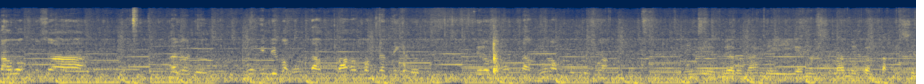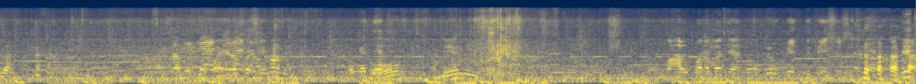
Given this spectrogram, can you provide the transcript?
tawag mo sa, ano doon, yung hindi makontak, baka pagdating doon, pero makontak, walang pupusa. Eh, meron na, may ano sila, may contact na sila. Sabi ko, mahirap kasi ma'am eh. Pag ganyan, Oo, ano yan eh. Mahal pa naman yan. Okay, 20 pesos na yan.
